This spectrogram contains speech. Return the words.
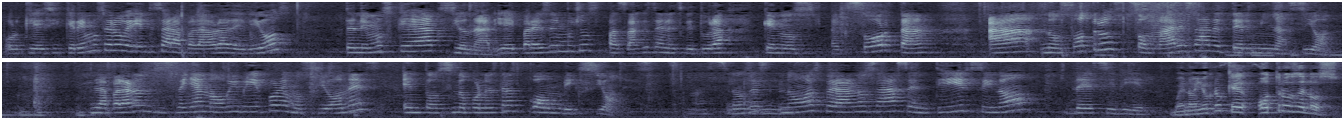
Porque si queremos ser obedientes a la palabra de Dios, tenemos que accionar. Y ahí para eso hay muchos pasajes en la escritura que nos exhortan a nosotros tomar esa determinación. La palabra nos enseña a no vivir por emociones, entonces, sino por nuestras convicciones. Así Entonces, es. no esperarnos a sentir, sino decidir. Bueno, yo creo que otros de los,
